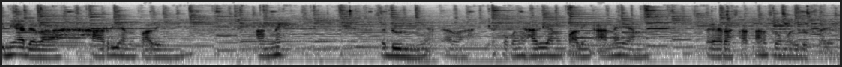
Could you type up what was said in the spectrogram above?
ini adalah hari yang paling aneh sedunia adalah ya, pokoknya hari yang paling aneh yang saya rasakan seumur hidup saya.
